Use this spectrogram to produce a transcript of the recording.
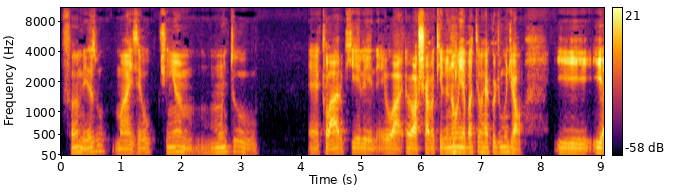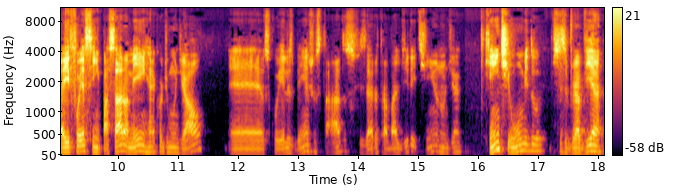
fã mesmo, mas eu tinha muito é, claro que ele, eu, eu achava que ele não ia bater o recorde mundial. E, e aí foi assim, passaram a meia em recorde mundial, é, os coelhos bem ajustados, fizeram o trabalho direitinho, num dia quente úmido, já havia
